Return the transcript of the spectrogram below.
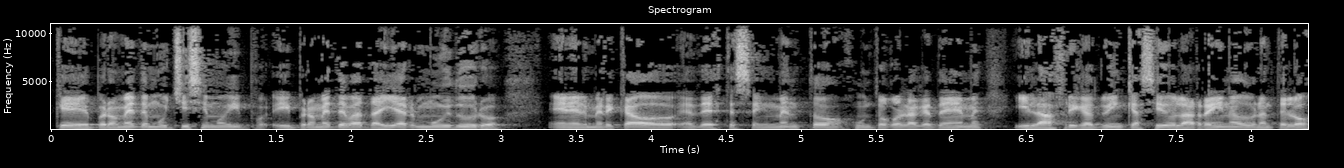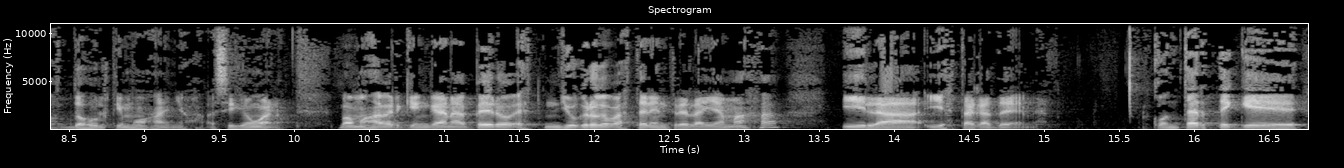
que promete muchísimo y, promete batallar muy duro en el mercado de este segmento junto con la KTM y la Africa Twin que ha sido la reina durante los dos últimos años. Así que bueno, vamos a ver quién gana, pero yo creo que va a estar entre la Yamaha y, la, y esta KTM contarte que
